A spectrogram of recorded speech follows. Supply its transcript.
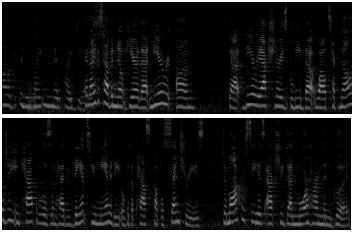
of Enlightenment ideals. And I just have a note here that near um, that neo-reactionaries believe that while technology and capitalism had advanced humanity over the past couple centuries, democracy has actually done more harm than good,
